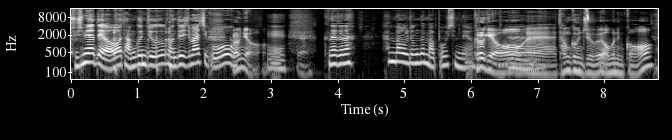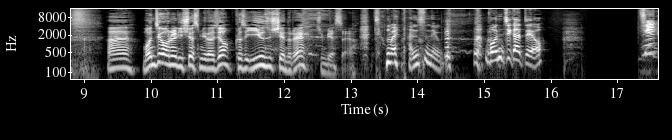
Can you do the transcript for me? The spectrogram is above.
조심해야 돼요. 담근주 건드리지 마시고. 그럼요. 예. 예. 그나저나 한 방울 정도 맛보고 싶네요. 그러게요. 네. 예, 담금주 어머님 거. 아, 먼지가 오늘 이슈였습니다죠? 그래서 이은수 씨의 노래 준비했어요. 정말 단순해 우리. 먼지가 돼요. 지금은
